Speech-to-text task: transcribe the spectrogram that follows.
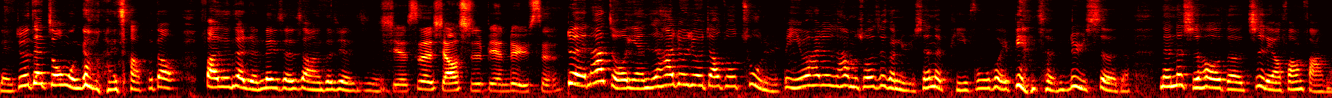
类，就是在中文根本还查不到发生在人类身上的这件事。血色消失变绿色，对它总而言之，它就又叫做处女病，因为它就是他们说这个女生的皮肤会变成绿色的。那那时候的治疗方法呢，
